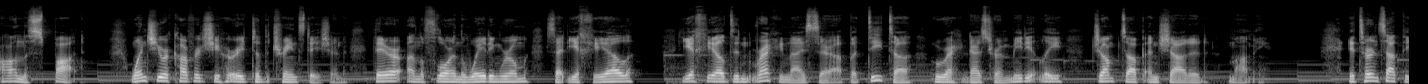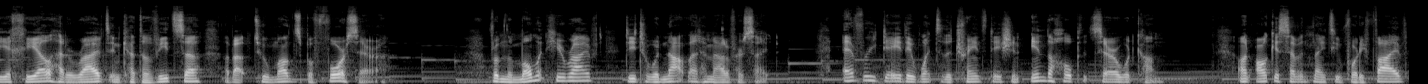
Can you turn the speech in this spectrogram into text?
on the spot. When she recovered, she hurried to the train station. There, on the floor in the waiting room, sat Yechiel. Yechiel didn't recognize Sarah, but Dita, who recognized her immediately, jumped up and shouted, Mommy. It turns out that Yechiel had arrived in Katowice about two months before Sarah. From the moment he arrived, Dita would not let him out of her sight. Every day they went to the train station in the hope that Sarah would come. On August 7, 1945,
